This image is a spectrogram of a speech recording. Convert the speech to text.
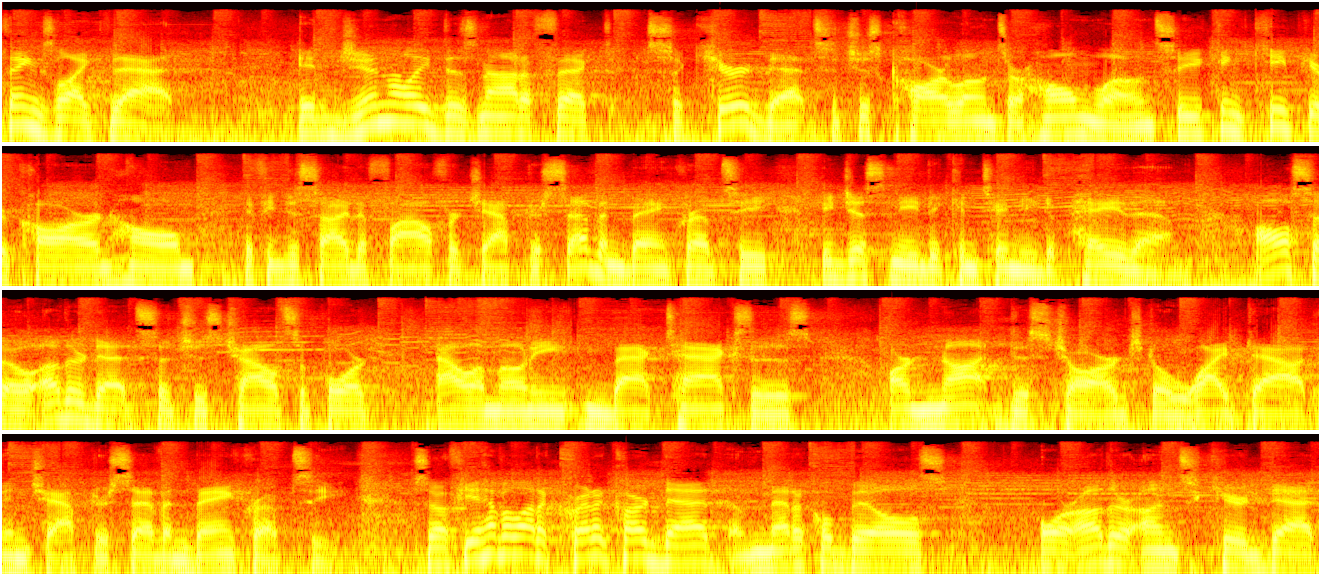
things like that. It generally does not affect secured debt such as car loans or home loans, so you can keep your car and home if you decide to file for Chapter 7 bankruptcy. You just need to continue to pay them. Also, other debts such as child support, alimony, and back taxes are not discharged or wiped out in Chapter 7 bankruptcy. So if you have a lot of credit card debt, medical bills, or other unsecured debt,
